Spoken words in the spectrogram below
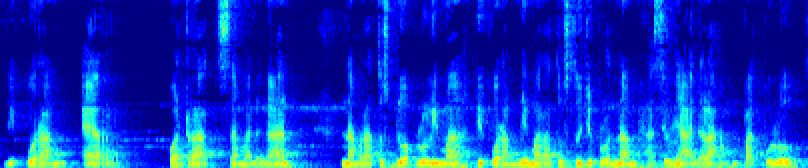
dikurang R kuadrat sama dengan 625 dikurang 576 hasilnya adalah 49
